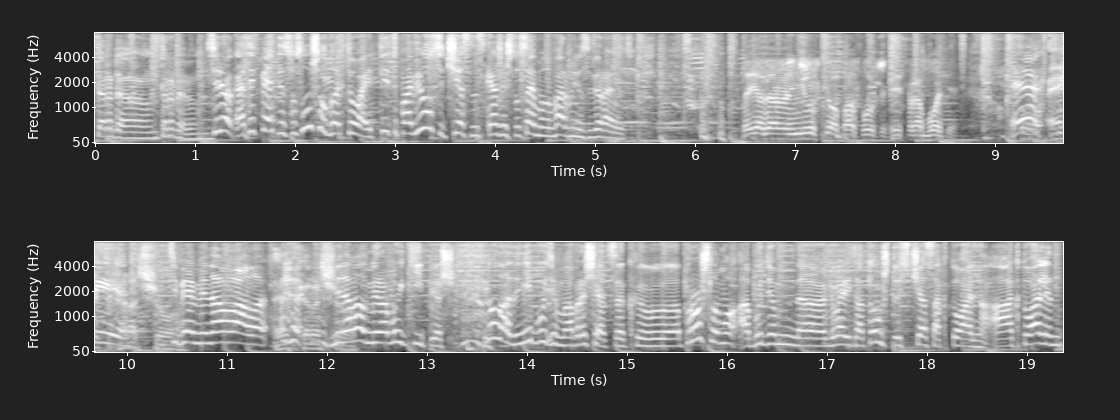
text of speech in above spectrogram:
Тарадам, тарадам. Серег, а ты в пятницу слушал Black to White? Ты-то повелся, честно скажи, что Саймона в армию забирают? Да я даже не успел послушать здесь в работе. Эх это ты, хорошо. тебя миновало. Это хорошо. Миновал мировой кипиш. Ну ладно, не будем обращаться к э, прошлому, а будем э, говорить о том, что сейчас актуально. А актуален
